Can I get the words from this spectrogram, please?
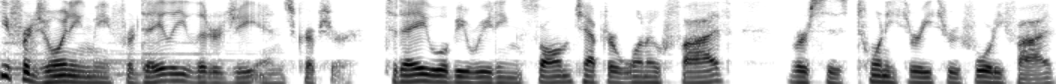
you for joining me for daily liturgy and scripture. Today we'll be reading Psalm chapter 105, verses 23 through 45,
